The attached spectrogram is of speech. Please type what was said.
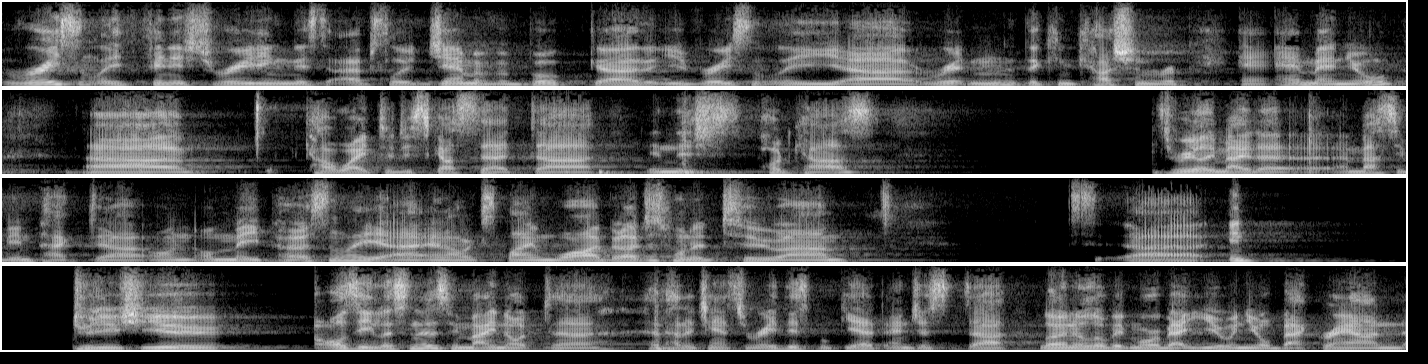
recently finished reading this absolute gem of a book uh, that you've recently uh, written, The Concussion Repair Manual. Uh, can't wait to discuss that uh, in this podcast. It's really made a, a massive impact uh, on, on me personally, uh, and I'll explain why. But I just wanted to um, introduce you, Aussie listeners who may not have had a chance to read this book yet, and just learn a little bit more about you and your background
